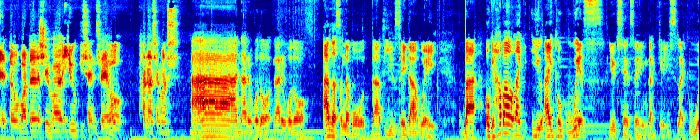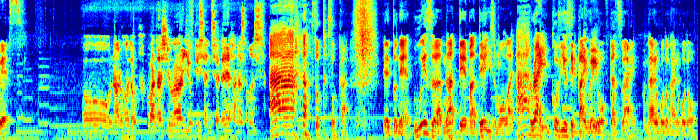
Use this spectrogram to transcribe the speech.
えっと、私はゆうき先生を話せます。あー、なるほど、なるほど。Understandable that you say that way. But, okay, how about like you, I talk with Yuki sensei in that case? Like with. おおなるほど。私はゆうき先生で話せます。あー、そっかそっか。えっとね、with は not there, but there is more like, ah, right, because you said by way of, that's why. なるほど、なるほど。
